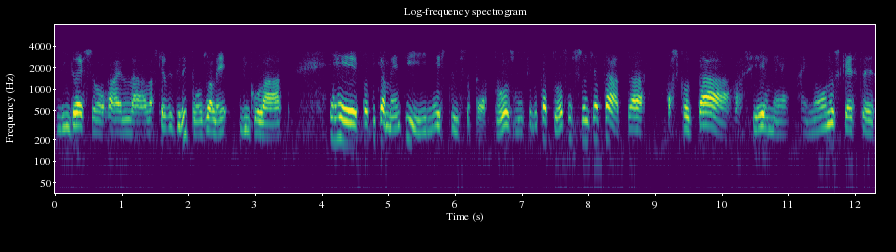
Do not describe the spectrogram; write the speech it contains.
l'ingresso alla, alla schiera di riposo è vincolato e praticamente i nostri operatori, i nostri educatori si sono chiamati a ascoltare assieme ai nonnos queste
